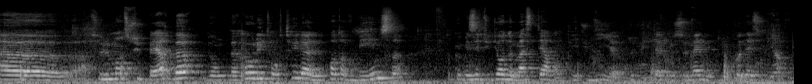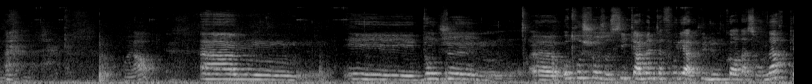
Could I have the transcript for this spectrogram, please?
euh, absolument superbe, donc The Holy Tortilla and the Pot of Beans, que mes étudiants de master étudient depuis quelques semaines et qu'ils connaissent bien. voilà. Euh, et donc, euh, autre chose aussi, Carmen Tafouli a plus d'une corde à son arc,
